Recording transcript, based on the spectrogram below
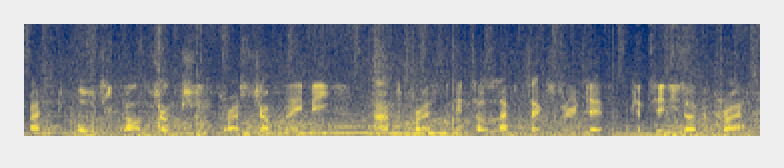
Crest 40 past junction, crest jump maybe, and crest into left 6 through dip, continues over crest.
